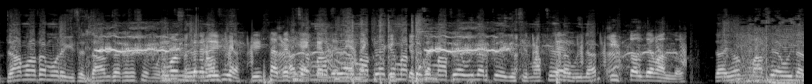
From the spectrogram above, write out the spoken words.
ড্রামালাটা মরে গেছে জান জায়গা সে মরে গেছে। আচ্ছা, হ্যাকার মাফিয়া মাফিয়াকে মারতেছে মাফিয়া উইনার পেয়ে গেছি মাফিয়াটা উইনার পিস্তল দিয়ে মারলো। যাই হোক মাফিয়া উইনার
